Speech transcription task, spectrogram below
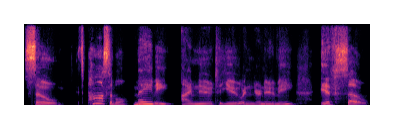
So it's possible, maybe I'm new to you and you're new to me. If so,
